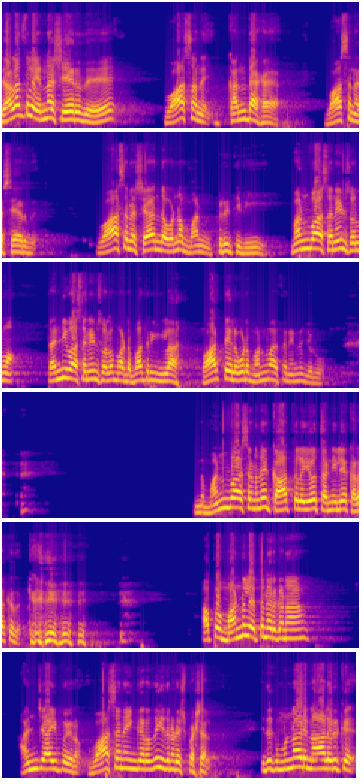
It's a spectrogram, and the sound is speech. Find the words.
ஜலத்தில் என்ன சேருது? வாசனை கந்தக. வாசனை சேருது. வாசனை சேர்ந்த உடனே மண் பிரித்திவி. மண் வாசனைன்னு சொல்லுவோம் தண்ணி வாசனைன்னு சொல்ல மாட்டோம் பார்த்துருக்கீங்களா? வார்த்தையில் கூட மண் வாசனைன்னு சொல்லுவோம். இந்த மண் வாசனை தான் காற்றுலையோ தண்ணியிலையோ கலக்குது. அப்போ மண்ணில் எத்தனை இருக்கணும்? அஞ்சு ஆகி போயிடும் வாசனைங்கிறது இதனுடைய ஸ்பெஷல் இதுக்கு முன்னாடி நாலு இருக்குது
